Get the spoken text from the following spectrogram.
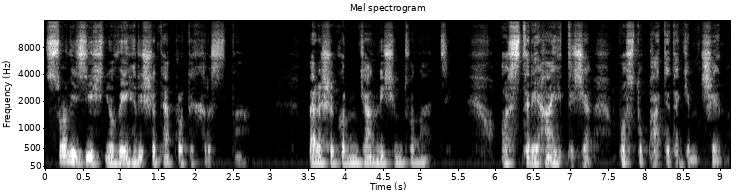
совість їхню, ви грішите проти Христа. 1 Коринтян 8:12. Остерігайтеся поступати таким чином.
